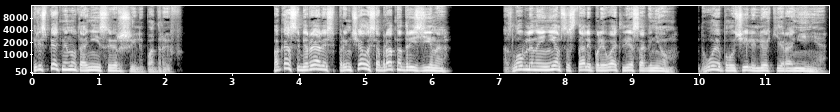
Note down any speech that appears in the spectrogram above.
Через пять минут они и совершили подрыв. Пока собирались, примчалась обратно дрезина. Озлобленные немцы стали поливать лес огнем. Двое получили легкие ранения.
